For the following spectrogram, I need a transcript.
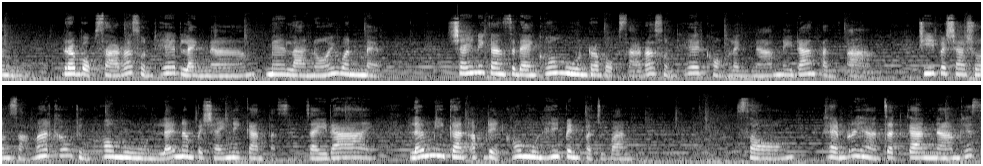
1. ระบบสารสนเทศแหล่งน้ำแม่ลาน้อยวันแมปใช้ในการแสดงข้อมูลระบบสารสนเทศของแหล่งน้ำในด้านต่างๆ ที่ประชาชนสามารถเข้าถึงข้อมูลและนำไปใช้ในการตัดสินใจได้ และมีการอัปเดตข้อมูลให้เป็นปัจจุบัน 2. แผนบริหารจัดการน้ำเทศ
